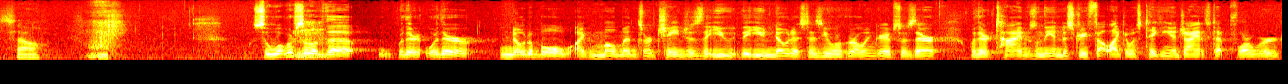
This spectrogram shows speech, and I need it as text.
So, So what were some of the were there were there notable like moments or changes that you that you noticed as you were growing grapes? Was there were there times when the industry felt like it was taking a giant step forward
